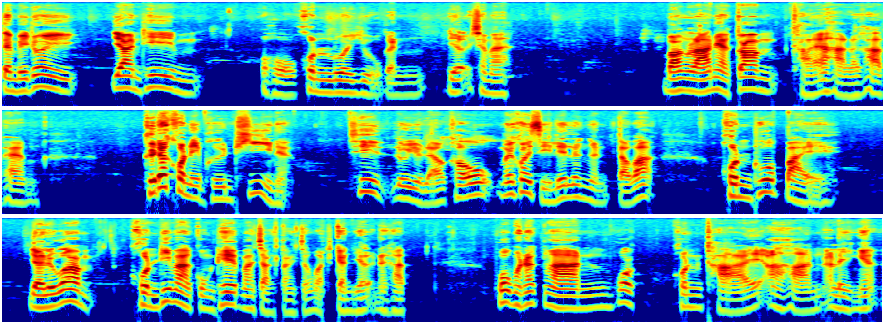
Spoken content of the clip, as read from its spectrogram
เต็มไปด้วยย่านที่โอ้โหคนรวยอยู่กันเยอะใช่ไหมบางร้านเนี่ยก็ขายอาหารราคาแพง คือถ้าคนในพื้นที่เนี่ย ที่ดูอยู่แล้วเขาไม่ค่อยสีเรียสเรื่องเงิน แต่ว่าคนทั่วไป อย่าลืมว่าคนที่มากรุงเทพมาจากต่างจังหวัดกันเยอะนะครับ พวกพนักงานพวก คนขายอาหารอะไรเงี้ย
